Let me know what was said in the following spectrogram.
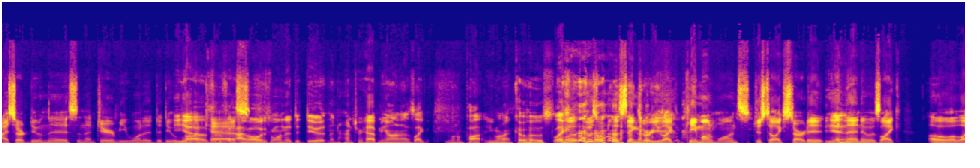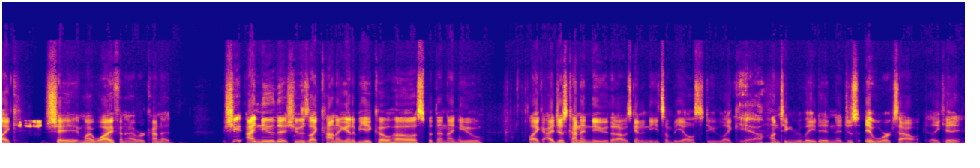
I started doing this and then Jeremy wanted to do a Yeah, I was gonna podcast. I've always wanted to do it, and then Hunter had me on. I was like, "You want to pot? You want to co-host?" Like, well, it was one of those things where you like came on once just to like start it, Yeah. and then it was like, oh, like Shay, my wife and I were kind of. She, I knew that she was like kind of gonna be a co-host, but then I knew, like, I just kind of knew that I was gonna need somebody else to do like Yeah. hunting related, and it just it works out. Like it,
